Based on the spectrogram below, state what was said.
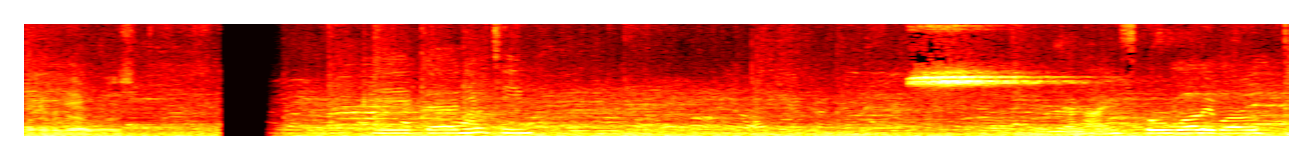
Whatever that was. with the new team. The high school volleyball.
